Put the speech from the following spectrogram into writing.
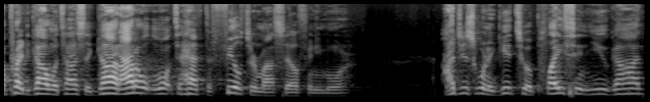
I prayed to God one time. I said, God, I don't want to have to filter myself anymore. I just want to get to a place in you, God,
